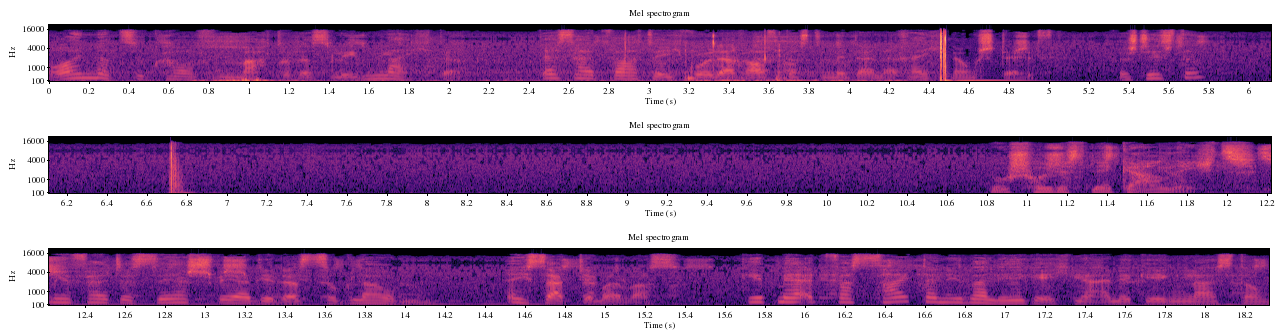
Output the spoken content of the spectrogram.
Freunde zu kaufen machte das Leben leichter. Deshalb warte ich wohl darauf, dass du mir deine Rechnung stellst. Verstehst du? Du schuldest mir gar nichts. Mir fällt es sehr schwer, dir das zu glauben. Ich sag dir mal was. Gib mir etwas Zeit, dann überlege ich mir eine Gegenleistung.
